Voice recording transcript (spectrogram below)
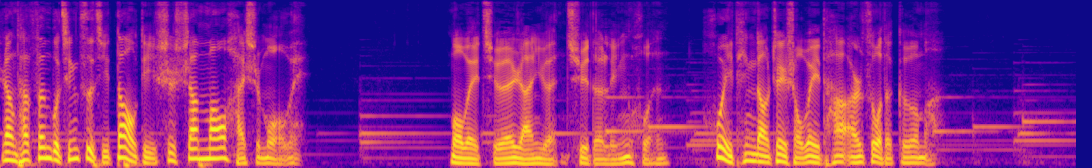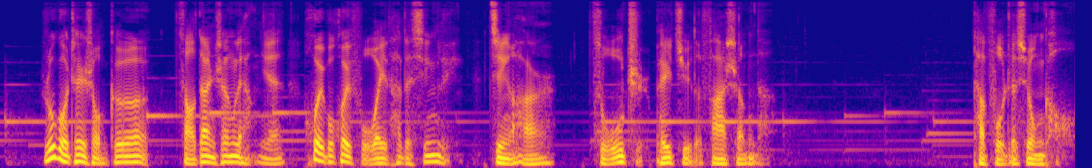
让他分不清自己到底是山猫还是莫卫。莫卫决然远去的灵魂，会听到这首为他而作的歌吗？如果这首歌早诞生两年，会不会抚慰他的心灵，进而阻止悲剧的发生呢？他抚着胸口，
